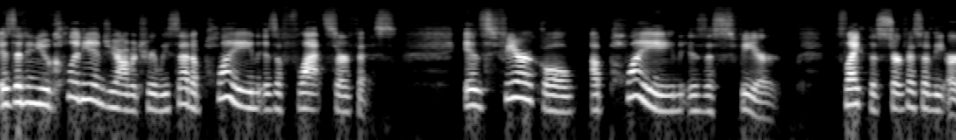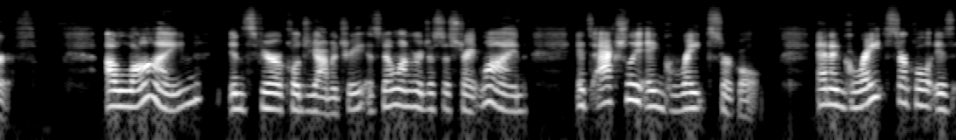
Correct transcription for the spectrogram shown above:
is that in Euclidean geometry, we said a plane is a flat surface. In spherical, a plane is a sphere. It's like the surface of the earth. A line in spherical geometry is no longer just a straight line. It's actually a great circle. And a great circle is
